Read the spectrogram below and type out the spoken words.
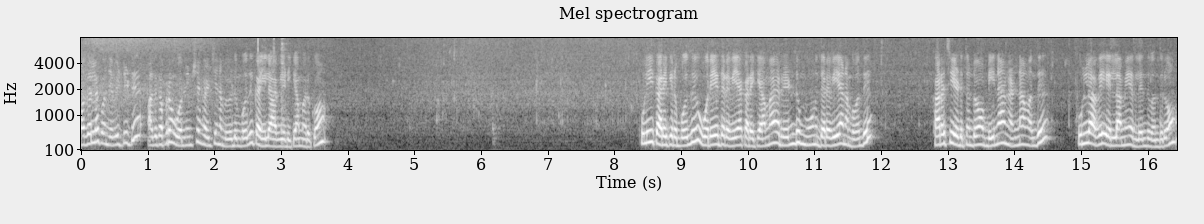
முதல்ல கொஞ்சம் விட்டுட்டு அதுக்கப்புறம் ஒரு நிமிஷம் கழித்து நம்ம விடும்போது கையில் ஆவி அடிக்காமல் இருக்கும். புளி கரைக்கிற போது ஒரே தடவையாக கரைக்காமல் ரெண்டு மூணு தடவையாக நம்ம வந்து கரைச்சி எடுத்துட்டோம் அப்படின்னா நன்னா வந்து ஃபுல்லாகவே எல்லாமே அதுலேருந்து வந்துடும்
